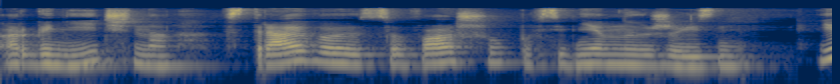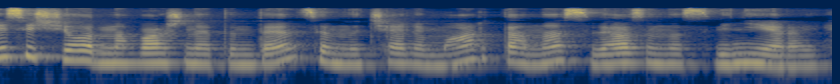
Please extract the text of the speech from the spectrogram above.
органично встраиваются в вашу повседневную жизнь. Есть еще одна важная тенденция в начале марта, она связана с Венерой.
